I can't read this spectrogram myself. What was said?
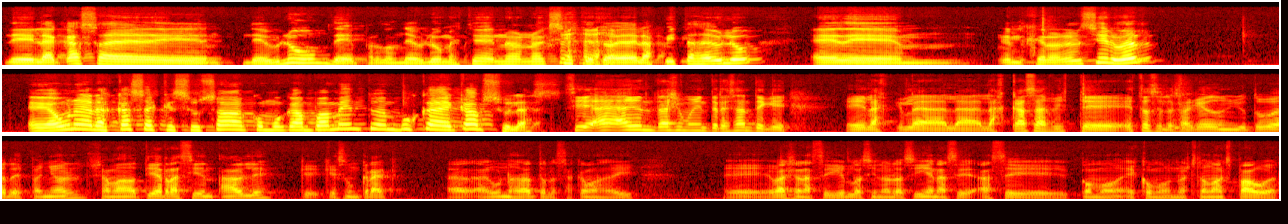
de la casa de, de Blue, de, perdón, de Blue, estoy- no, no existe todavía las pistas de Blue, eh, de mm, el General Silver, eh, a una de las casas que se usaba como campamento en busca de cápsulas. Sí, hay un detalle muy interesante que eh, las, la- la- las casas, viste, esto se lo saqué de un youtuber español llamado Tierra 100 Hable, que, que es un crack. A- algunos datos los sacamos de ahí. Eh, vayan a seguirlo si no lo siguen, hace, hace como, es como nuestro Max Power,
